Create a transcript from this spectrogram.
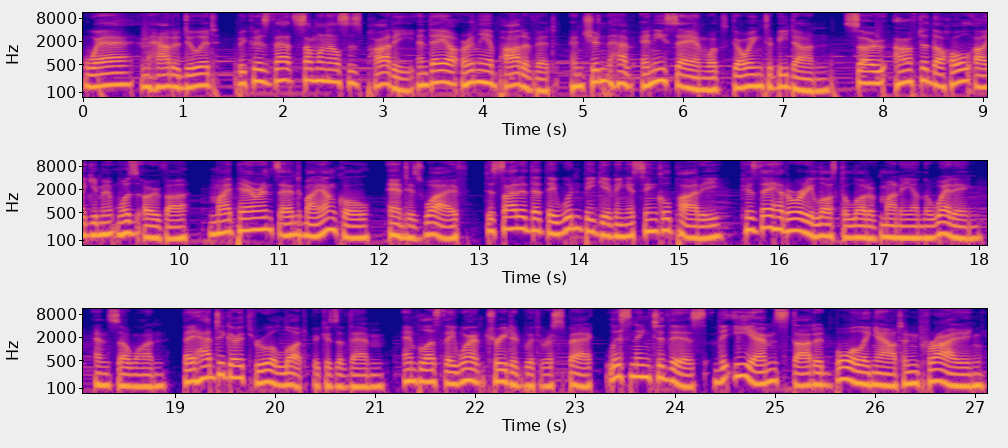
where, and how to do it, because that's someone else's party and they are only a part of it and shouldn't have any say in what's going to be done. So, after the whole argument was over, my parents and my uncle, and his wife, decided that they wouldn't be giving a single party because they had already lost a lot of money on the wedding and so on. They had to go through a lot because of them, and plus they weren't treated with respect. Listening to this, the EM started bawling out and crying,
